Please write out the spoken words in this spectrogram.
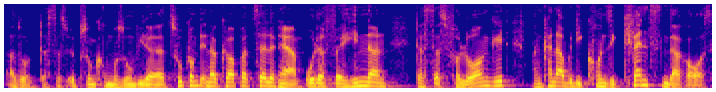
also dass das Y-Chromosom wieder dazukommt in der Körperzelle, Ja. oder verhindern, dass das verloren geht. Man kann aber die Konsequenzen daraus,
